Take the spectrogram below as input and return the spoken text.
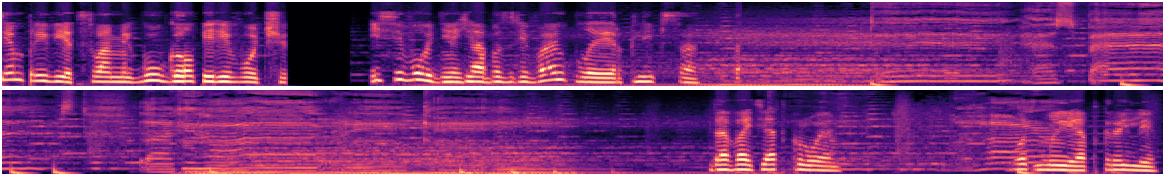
Всем привет, с вами Google Переводчик. И сегодня я обозреваю плеер Клипса. Давайте откроем. Вот мы и открыли.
